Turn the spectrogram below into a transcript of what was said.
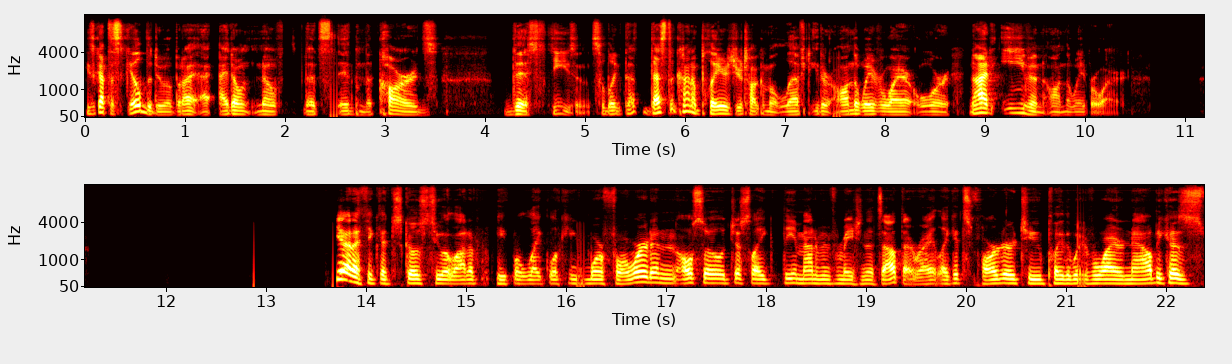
He's got the skill to do it, but I I don't know if that's in the cards this season. So like that that's the kind of players you're talking about left either on the waiver wire or not even on the waiver wire. Yeah, and I think that just goes to a lot of people like looking more forward and also just like the amount of information that's out there, right? Like it's harder to play the waiver wire now because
